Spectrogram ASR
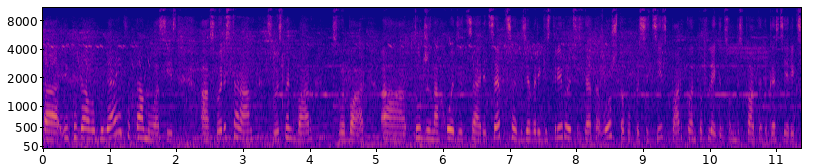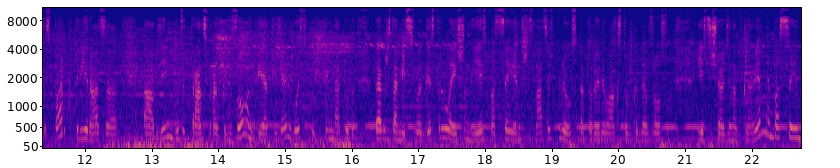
А, и туда вы гуляете, там у вас есть а, свой ресторан, свой снэк-бар, свой бар. А, тут же находится рецепция, где вы регистрируетесь для того, чтобы посетить парк Land of Legends. Он бесплатный для гостей Риксос Парк. Три раза а, в день будет трансфер организован, и отъезжать гости будут именно оттуда. Также там есть свой guest relation, есть бассейн 16+, который релакс только для взрослых. Есть еще один обыкновенный бассейн.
